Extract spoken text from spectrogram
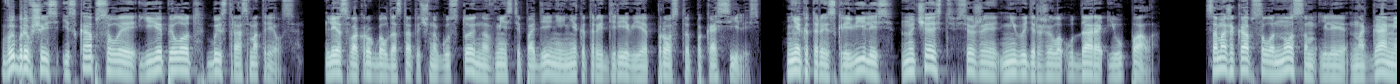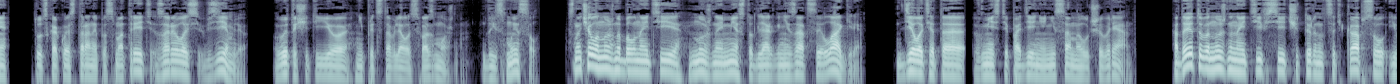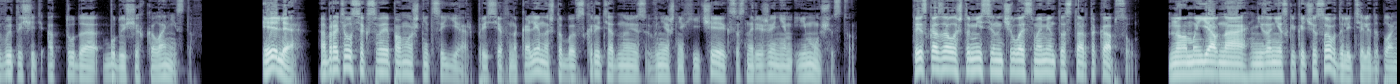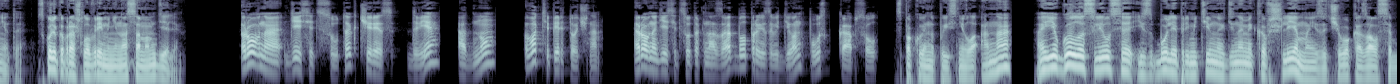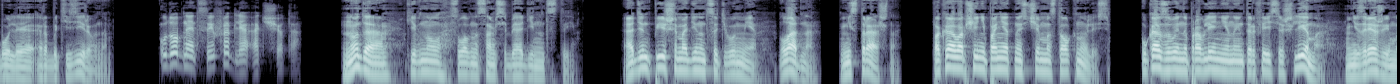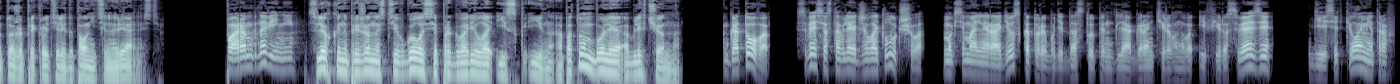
Выбравшись из капсулы, ее пилот быстро осмотрелся. Лес вокруг был достаточно густой, но в месте падения некоторые деревья просто покосились. Некоторые скривились, но часть все же не выдержала удара и упала. Сама же капсула носом или ногами, тут с какой стороны посмотреть, зарылась в землю. Вытащить ее не представлялось возможным. Да и смысл. Сначала нужно было найти нужное место для организации лагеря. Делать это в месте падения не самый лучший вариант. А до этого нужно найти все 14 капсул и вытащить оттуда будущих колонистов. «Эля!» – обратился к своей помощнице Яр, присев на колено, чтобы вскрыть одну из внешних ячеек со снаряжением и имуществом. «Ты сказала, что миссия началась с момента старта капсул. Но мы явно не за несколько часов долетели до планеты. Сколько прошло времени на самом деле? Ровно 10 суток через 2, одну, вот теперь точно. Ровно 10 суток назад был произведен пуск капсул. Спокойно пояснила она, а ее голос слился из более примитивных динамиков шлема, из-за чего казался более роботизированным. Удобная цифра для отсчета. «Ну да», — кивнул, словно сам себя одиннадцатый. «Один пишем, одиннадцать в уме. Ладно, не страшно. Пока вообще непонятно, с чем мы столкнулись. Указывай направление на интерфейсе шлема. Не зря же ему тоже прикрутили дополнительную реальность. Пара мгновений. С легкой напряженностью в голосе проговорила Иск Ин, а потом более облегченно. Готово. Связь оставляет желать лучшего. Максимальный радиус, который будет доступен для гарантированного эфира связи, 10 километров.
